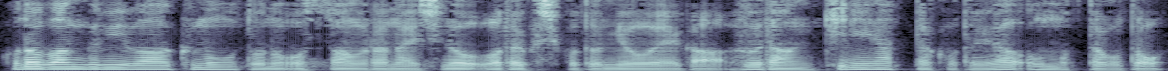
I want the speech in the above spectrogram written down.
この番組は熊本のおっさん占い師の私こと明恵が普段気になったことや思ったこと、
